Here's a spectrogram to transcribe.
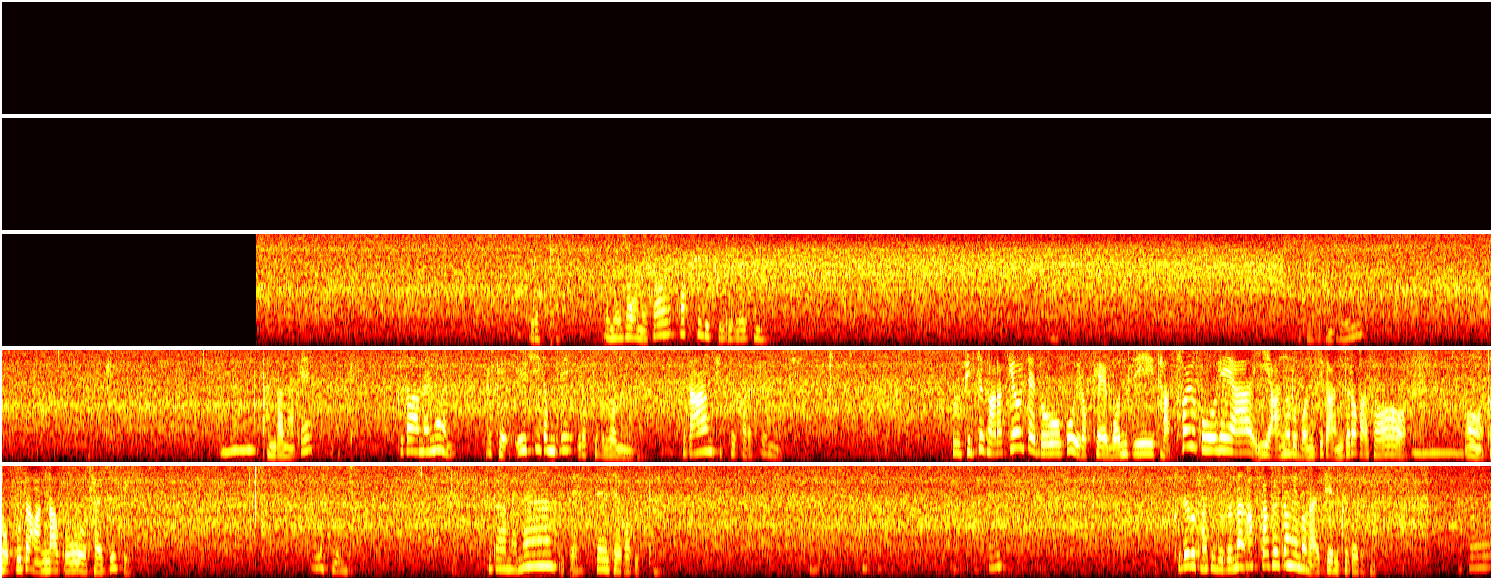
이렇게 면을 사용해서 확실히 분리를. 이렇게. 이제 이런 걸 이렇게 하면 간단하게 이렇게 그 다음에는 이렇게 일시정지 이렇게 눌러놓으면 돼요 그 다음 비트 갈아 끼우는 거지 그리고 비트 갈아 끼울 때도 꼭 이렇게 먼지 다 털고 해야 이 안으로 먼지가 안 들어가서 음. 어, 더 고장 안 나고 잘 쓸 수 있어. 그 다음에는 이제 젤 제거 비트. 그대로 다시 누르면 아까 설정해 놓은 RPM 그대로 가. 그래서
